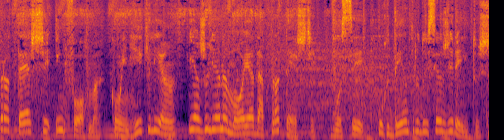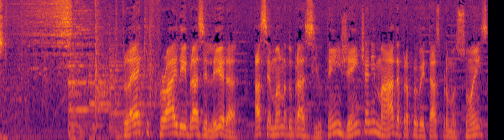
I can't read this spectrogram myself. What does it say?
Proteste Informa, com Henrique Lian e a Juliana Moia da Proteste. Você por dentro dos seus direitos. Black Friday brasileira, a Semana do Brasil. Tem gente animada para aproveitar as promoções,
